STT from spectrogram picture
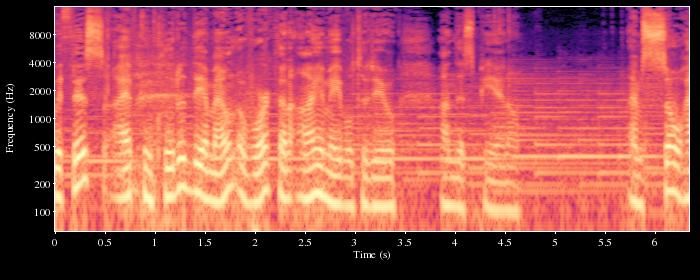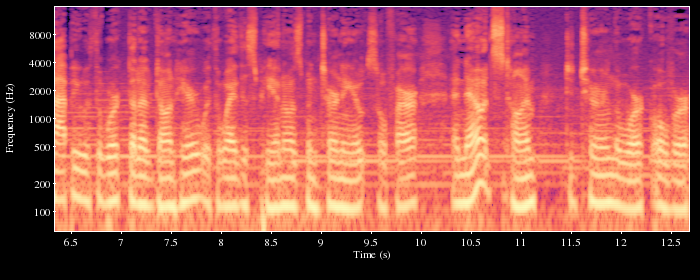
With this, I have concluded the amount of work that I am able to do on this piano. I'm so happy with the work that I've done here, with the way this piano has been turning out so far, and now it's time to turn the work over,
